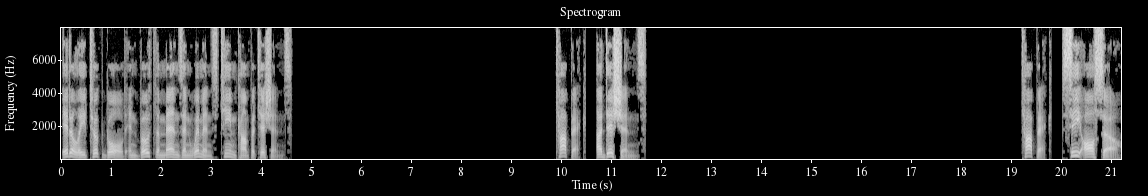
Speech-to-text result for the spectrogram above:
Italy took gold in both the men's and women's team competitions. Topic: Additions. Topic: See also.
